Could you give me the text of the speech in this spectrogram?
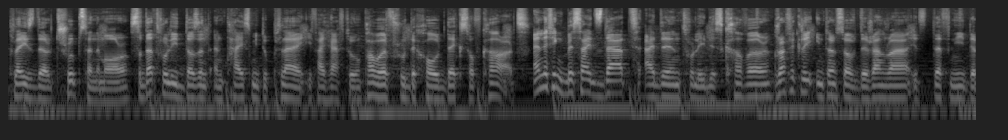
place their troops anymore, so that really doesn't entice me to play if I have to power through the whole decks of cards. Anything besides that, I didn't really discover. Graphically, in terms of the genre, it's definitely the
